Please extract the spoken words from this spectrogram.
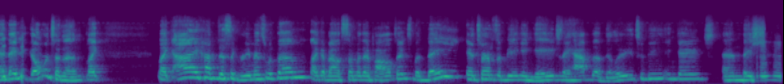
and they be going to them like like I have disagreements with them like about some of their politics, but they in terms of being engaged, they have the ability to be engaged and they sh- Mhm.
